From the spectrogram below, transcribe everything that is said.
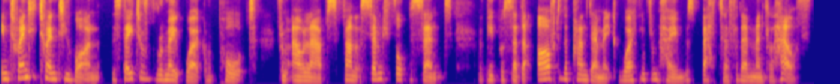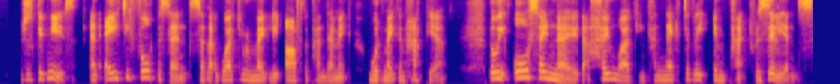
In 2021, the State of Remote Work report from Owl Labs found that 74% of people said that after the pandemic, working from home was better for their mental health, which is good news and 84% said that working remotely after the pandemic would make them happier. But we also know that home working can negatively impact resilience,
